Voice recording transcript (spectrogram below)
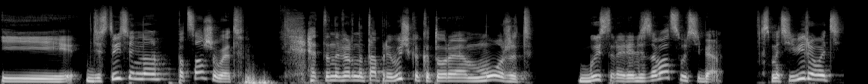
и действительно подсаживает. Это, наверное, та привычка, которая может быстро реализоваться у тебя, смотивировать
